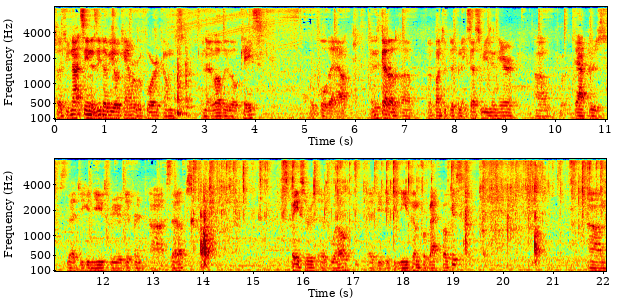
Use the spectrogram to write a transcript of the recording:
So if you've not seen a ZWO camera before, it comes in a lovely little case. We'll pull that out. And it's got a, a, a bunch of different accessories in here, um, adapters that you can use for your different uh, setups. Spacers as well, if you, if you need them for back focus. Um,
